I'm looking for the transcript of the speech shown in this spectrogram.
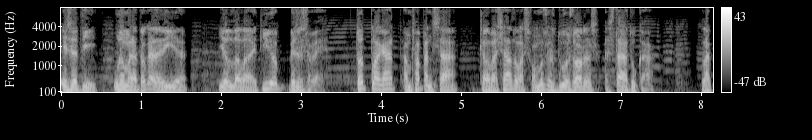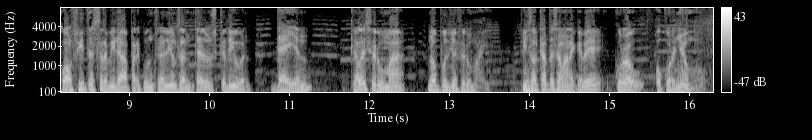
és a dir, una marató cada dia, i el de l'Etíop, vés a saber. Tot plegat em fa pensar que el baixar de les famoses dues hores està a tocar, la qual fita servirà per contradir els entesos que diuen, deien, que l'ésser humà no podria fer-ho mai. Fins al cap de setmana que ve, correu o cornyeu molt.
